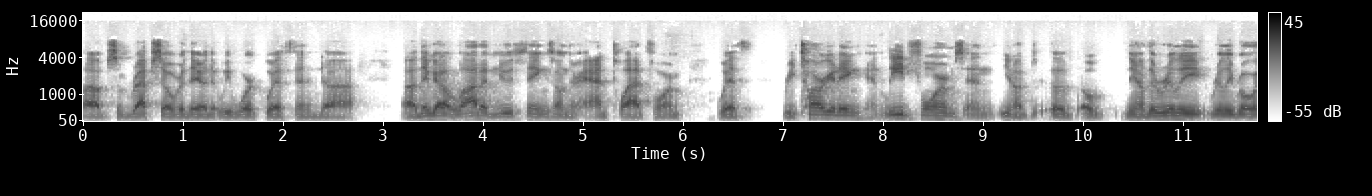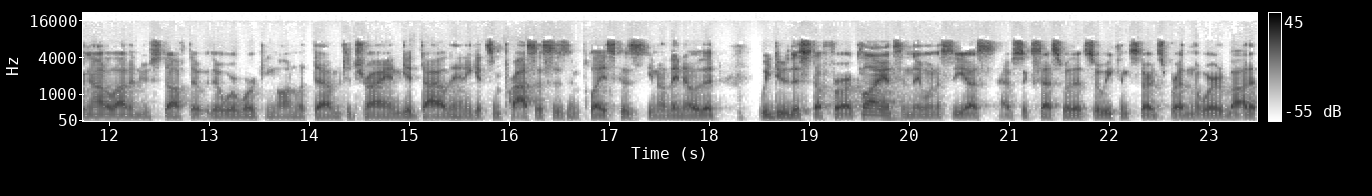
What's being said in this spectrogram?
uh, some reps over there that we work with, and uh, uh they've got a lot of new things on their ad platform with retargeting and lead forms and you know uh, uh, you know they're really really rolling out a lot of new stuff that, that we're working on with them to try and get dialed in and get some processes in place because you know they know that we do this stuff for our clients and they want to see us have success with it so we can start spreading the word about it.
